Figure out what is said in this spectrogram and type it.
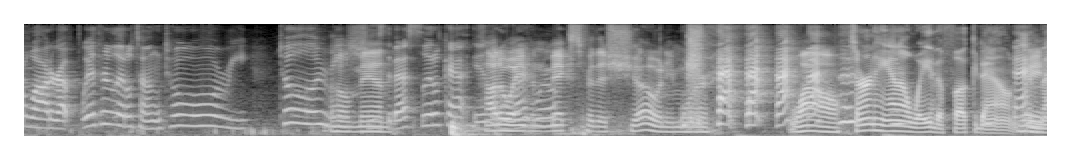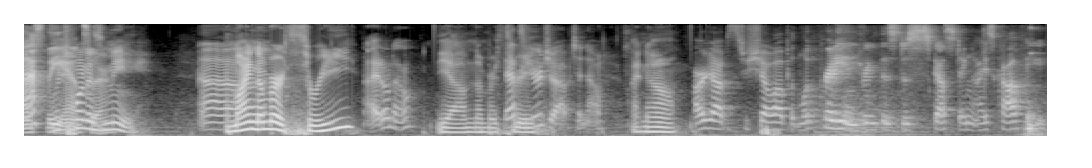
Little water up with her little tongue. Tori, Tori, Oh, man. she's the best little cat in How the do I even world. mix for this show anymore? wow. turn Hannah way the fuck down, Wait, and that's the which answer. one is me? Uh, Am I number three? I don't know. Yeah, I'm number three. That's your job to know. I know. Our job is to show up and look pretty and drink this disgusting iced coffee.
